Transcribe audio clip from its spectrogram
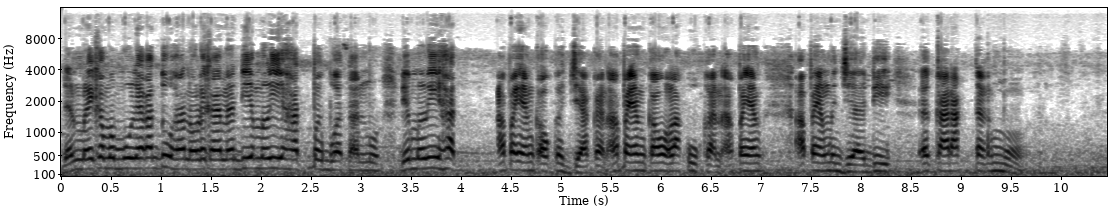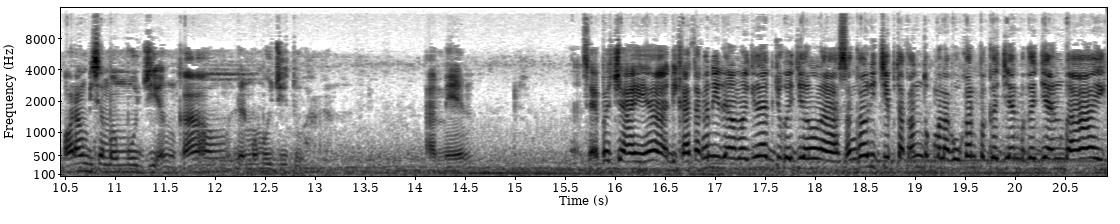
Dan mereka memuliakan Tuhan oleh karena dia melihat perbuatanmu. Dia melihat apa yang kau kerjakan, apa yang kau lakukan, apa yang apa yang menjadi uh, karaktermu. Orang bisa memuji engkau dan memuji Tuhan. Amin. Saya percaya dikatakan di dalam Alkitab juga jelas, engkau diciptakan untuk melakukan pekerjaan-pekerjaan baik.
